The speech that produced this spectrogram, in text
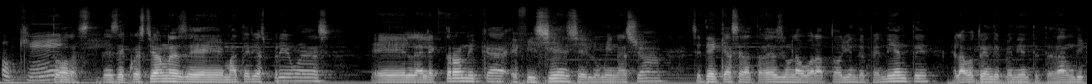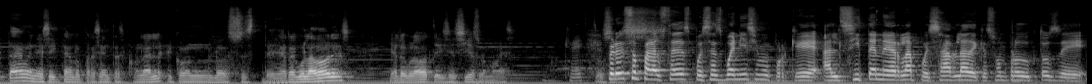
Ok. Todas, desde cuestiones de materias primas, eh, la electrónica, eficiencia, iluminación, se tiene que hacer a través de un laboratorio independiente. El laboratorio independiente te da un dictamen y ese dictamen lo presentas con, la, con los este, reguladores y el regulador te dice si eso no es. Pero eso para ustedes pues es buenísimo porque al sí tenerla pues habla de que son productos de,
